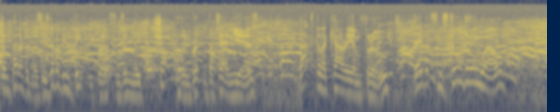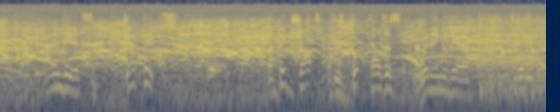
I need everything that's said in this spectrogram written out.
competitiveness, he's never been beaten, for instance, in the shot put in Britain for 10 years. That's going to carry him through. Davidson's still doing well. And indeed, it's Geoff Capes. The big shot, as his book tells us, winning here. Comfortable time.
